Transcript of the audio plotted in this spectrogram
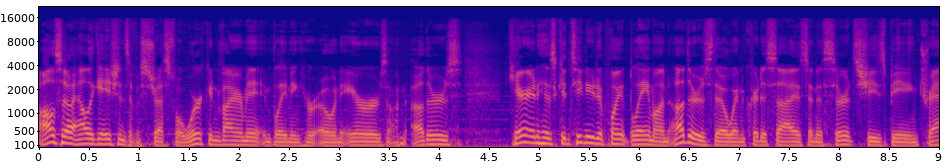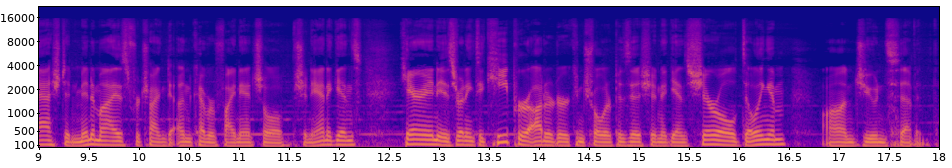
Also, allegations of a stressful work environment and blaming her own errors on others. Karen has continued to point blame on others, though, when criticized and asserts she's being trashed and minimized for trying to uncover financial shenanigans. Karen is running to keep her auditor controller position against Cheryl Dillingham on June 7th.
